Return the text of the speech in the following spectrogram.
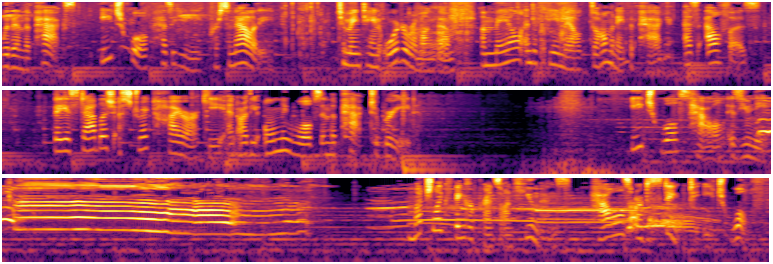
Within the packs, each wolf has a unique personality, to maintain order among them, a male and a female dominate the pack as alphas. They establish a strict hierarchy and are the only wolves in the pack to breed. Each wolf's howl is unique. Much like fingerprints on humans, howls are distinct to each wolf.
